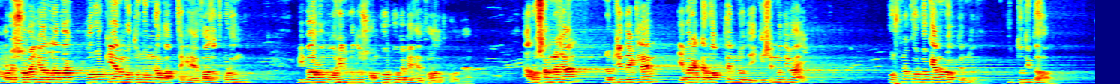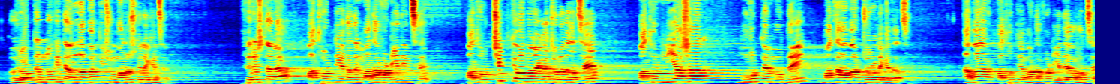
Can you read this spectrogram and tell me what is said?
আমাদের সবাইকে আল্লাহ পাক পরকিয়ার মতো নোংরা পাপ থেকে হেফাজত করুন। বিবাহ বহির্ভূত সম্পর্ক থেকে হেফাজত করুন আরও সামনে যান, নবীজি দেখলেন, এবার একটা রক্তের নদী। কিসের নদী ভাই? প্রশ্ন করব, কেন রক্তের নদী? উত্তর দিতে হবে। ওই রক্তের নদীতে আল্লাহ পাক কিছু মানুষকে রেখেছেন। ফেরেশতারা পাথর দিয়ে তাদের মাথা ফাটিয়ে দিচ্ছে। পাথর ছিটকে অন্য জায়গায় চলে যাচ্ছে। পাথর নিয়ে আসার মুহূর্তের মধ্যেই মাথা আবার জোরে লেগে যাচ্ছে। আবার পাথর দিয়ে মাথা ফাটিয়ে দেওয়া হচ্ছে।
